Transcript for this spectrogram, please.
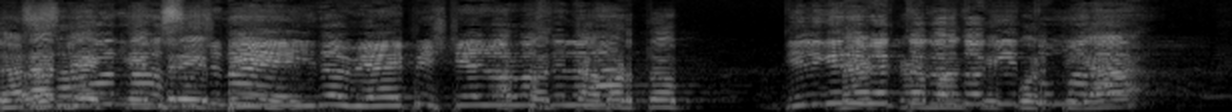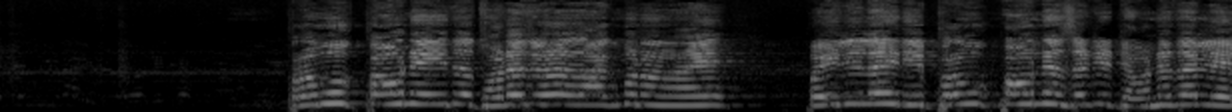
धनंजय केंद्रे इथं व्हीआयपी स्टेजवर बसलेला दिलगिरी व्यक्त करतो की तुम्हाला. प्रमुख पाहुणे इथं थोड्याच वेळात आगमन होणार आहे. पहिली लाईन ही प्रमुख पाहुण्यांसाठी ठेवण्यात आले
